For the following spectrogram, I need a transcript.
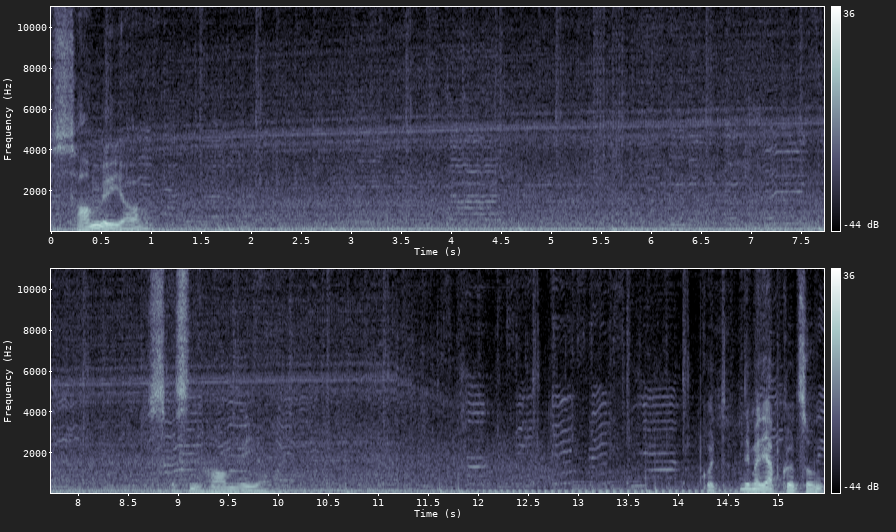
Das haben wir ja. Das Essen haben wir ja. Gut, nehmen wir die Abkürzung.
